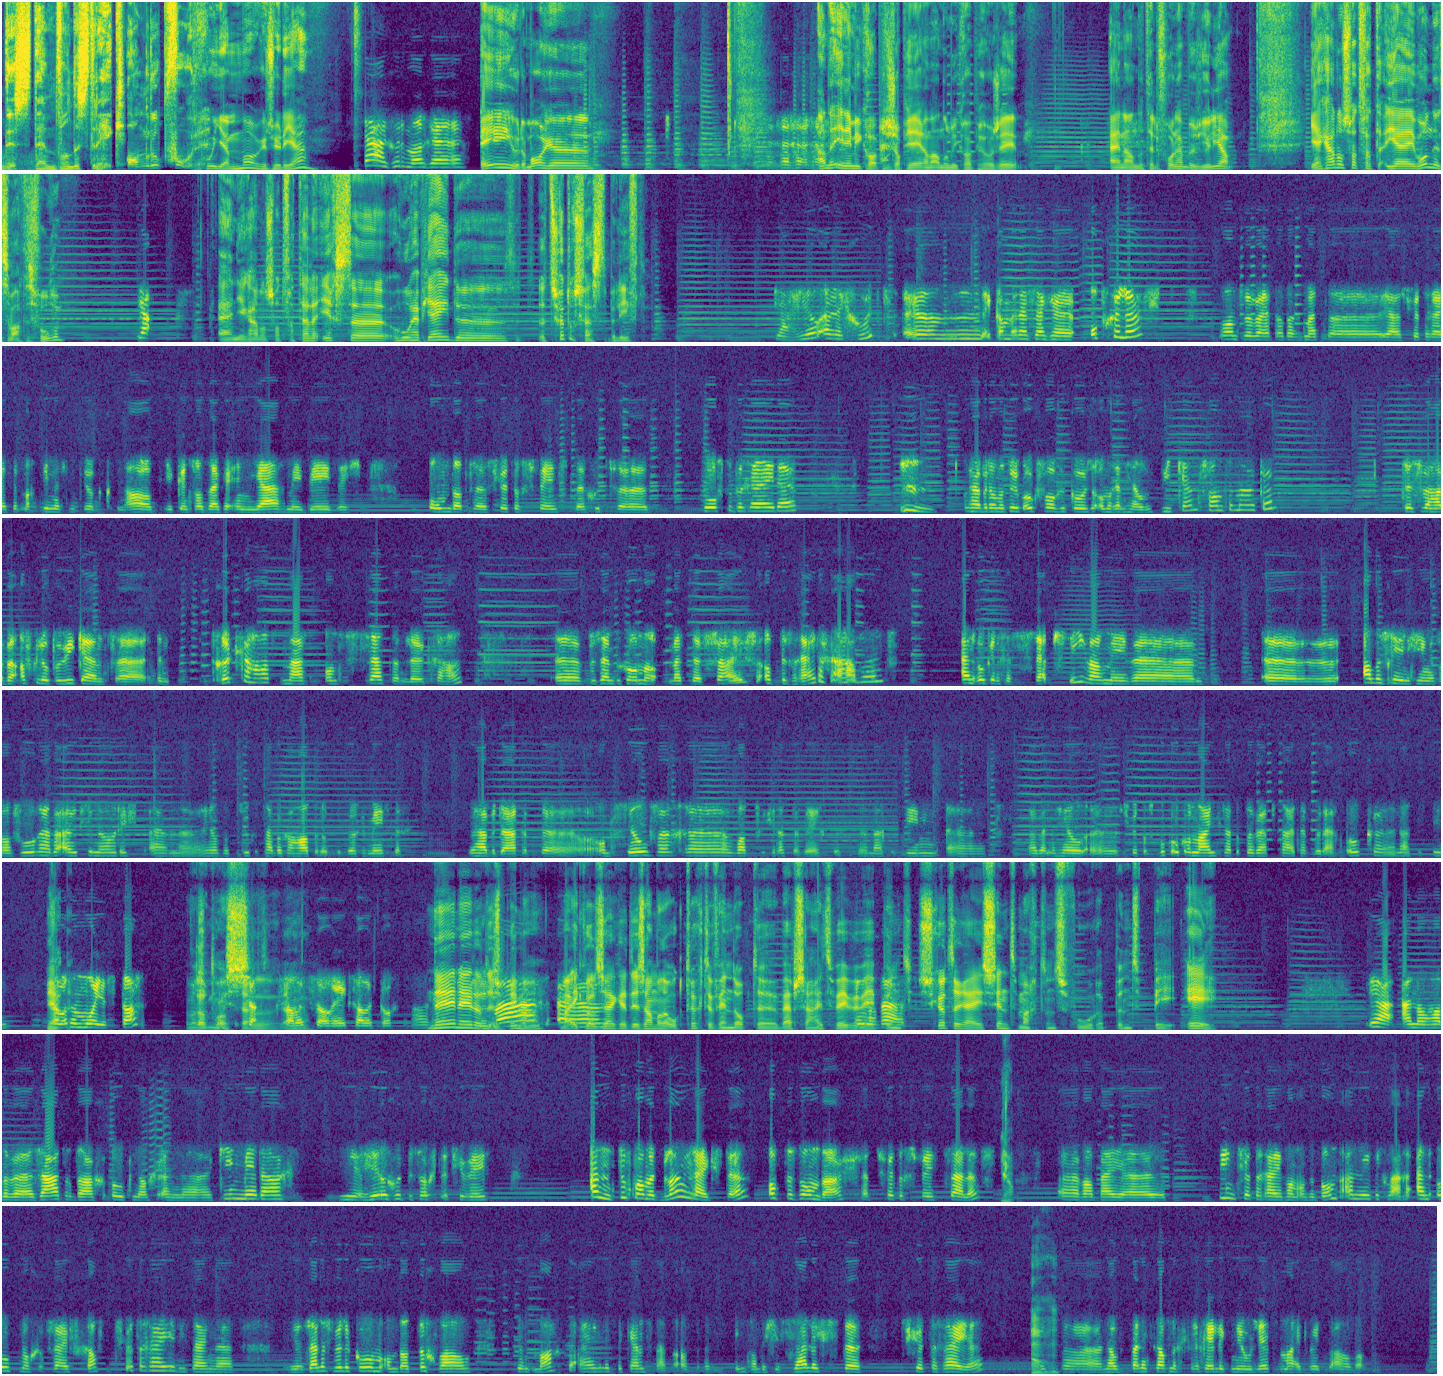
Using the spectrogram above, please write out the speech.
De stem van de streek. Omroep voeren. Goedemorgen, Julia. Ja, goedemorgen. Hey, goedemorgen. Aan de ene microopje Jean-Pierre en aan de andere microopje Roger. En aan de telefoon hebben we Julia. Jij gaat ons wat vertellen. Jij woont in Smartensvoeren. Ja. En je gaat ons wat vertellen. Eerst, eh, hoe heb jij de, het Schuttersfest beleefd? Ja, heel erg goed. Ehm, ik kan bijna zeggen opgelucht. Want we waren er met uh, ja, Schutterij Sint Martinus natuurlijk, nou, je kunt wel zeggen een jaar mee bezig. Om dat uh, Schuttersfeest uh, goed voor te bereiden. we hebben er natuurlijk ook voor gekozen om er een heel weekend van te maken. Dus we hebben afgelopen weekend een druk gehad, maar ontzettend leuk gehad. we zijn begonnen met de vijf op de vrijdagavond. En ook een receptie waarmee we alle verenigingen van voren hebben uitgenodigd en uh, heel veel bezoekers hebben gehad en ook de burgemeester. We hebben daar het uh, ons zilver wat gereserveerd is laten zien. we hebben een heel schuttersboek ook online gezet op de website, hebben we daar ook laten zien. Ja. Dat was een mooie start. Dat was een mooie start. Ja, ik zal het, sorry, ik zal het kort houden. Nee, nee, dat is maar, prima. Maar ik wil zeggen, het is allemaal ook terug te vinden op de website www.schutterijsintmartensvoeren.be. Ja, en dan hadden we zaterdag ook nog een uh, kienmiddag, die heel goed bezocht is geweest. En toen kwam het belangrijkste, op de zondag, het Schuttersfeest zelf. Ja. Uh, waarbij uh, tien schutterijen van onze bond aanwezig waren en ook nog vijf gastschutterijen. Die zijn weer zelf willen komen, omdat toch wel Sint Maarten eigenlijk bekend staat als een, een van de gezelligste schutterijen. Mhm. Dus nou ben ik zelf nog redelijk nieuw lid, maar ik weet wel dat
